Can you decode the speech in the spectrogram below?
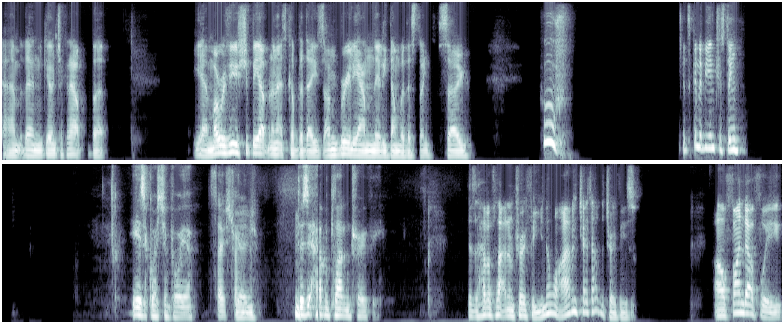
um, then go and check it out. But yeah, my review should be up in the next couple of days. I'm really am nearly done with this thing, so whew, it's going to be interesting. Here's a question for you. So strange. Does it have a platinum trophy? Does it have a platinum trophy? You know what? I haven't checked out the trophies. I'll find out for you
